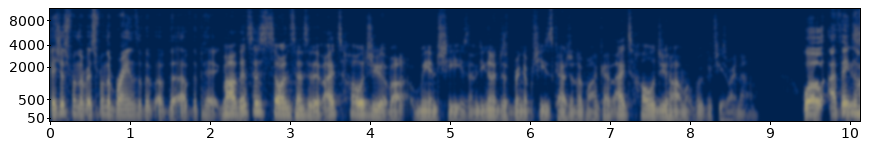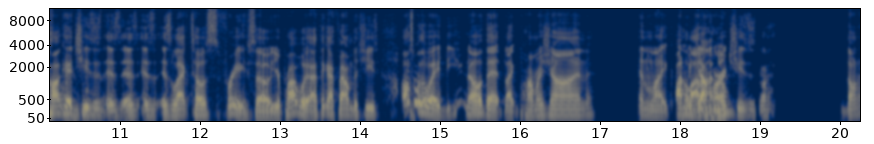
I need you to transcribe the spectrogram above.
It's just from the it's from the brains of the of the of the pig. Wow, this is so insensitive. I told you about me and cheese, and you're gonna just bring up cheese casual on the podcast. I told you how I'm with cheese right now. Well, I think hog head cheese is, is is is is lactose free. So you're probably. I think I found the cheese. Also, by the way, do you know that like Parmesan and like a lot of hard cheeses don't don't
